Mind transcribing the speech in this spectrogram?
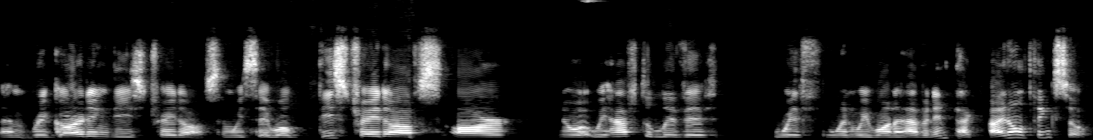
um, regarding these trade-offs, and we say, well, these trade-offs are you know what we have to live with when we want to have an impact. I don't think so.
